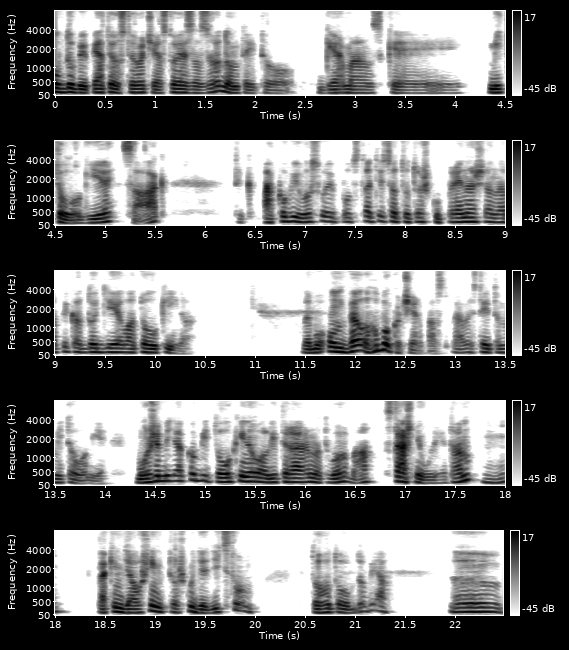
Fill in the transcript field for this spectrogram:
obdobie 5. storočia stoja za zrodom tejto germánskej mytológie, sák, tak akoby vo svojej podstate sa to trošku prenáša napríklad do diela Tolkiena. Lebo on veľ hlboko čerpá práve z tejto mytológie. Môže byť akoby Tolkienová literárna tvorba, strašne ulietam, mm-hmm. takým ďalším trošku dedičstvom tohoto obdobia? Uh,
